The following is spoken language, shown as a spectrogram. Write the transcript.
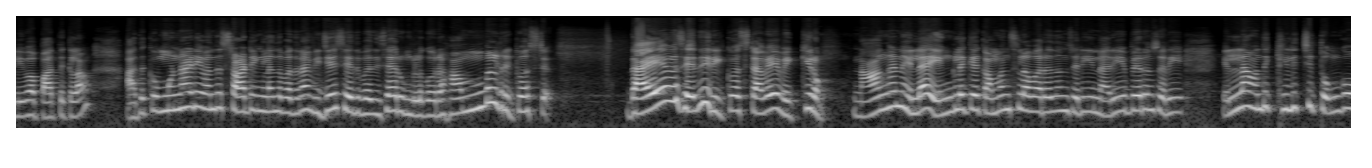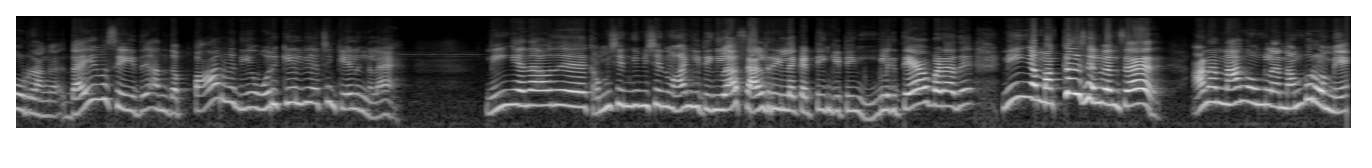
தெளிவாக பார்த்துக்கலாம். அதுக்கு முன்னாடி வந்து ஸ்டார்டிங்லேருந்து பார்த்தீங்கன்னா விஜய் சேதுபதி சார் உங்களுக்கு ஒரு ஹம்பிள் ரிக்வஸ்ட்டு தயவு செய்து ரிக்வஸ்ட்டாகவே வைக்கிறோம். நாங்கன்னு இல்லை எங்களுக்கு கமெண்ட்ஸில் வர்றதும் சரி நிறைய பேரும் சரி எல்லாம் வந்து கிழிச்சு தொங்க விடுறாங்க. தயவு செய்து அந்த பார்வதியை ஒரு கேள்வியாச்சும் கேளுங்களேன். நீங்கள் ஏதாவது கமிஷன் கிமிஷன் வாங்கிட்டீங்களா? சேலரியில் கட்டிங் கிட்டிங் உங்களுக்கு தேவைப்படாது. நீங்கள் மக்கள் செல்வன் சார் ஆனால் நாங்கள் உங்களை நம்புகிறோமே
